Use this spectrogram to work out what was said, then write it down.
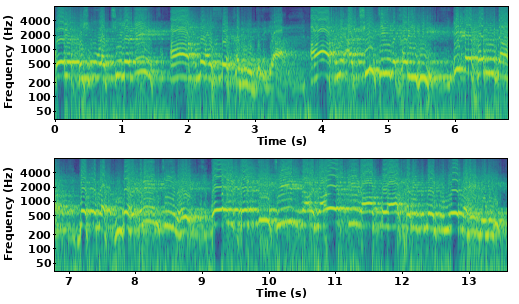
کوئی خوشبو اچھی لگی آپ اس سے خرید لیا۔ آپ نے اچھی چیز خریدی اتنا خریدا جو بہترین چیز ہے۔ کوئی گندی چیز ناجائز چیز آپ کو آپ خریدنے کے لیے نہیں ملی۔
